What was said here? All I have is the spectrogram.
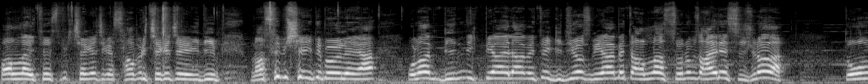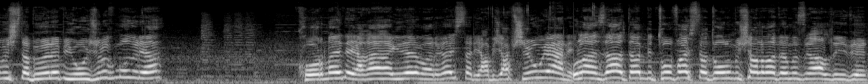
Vallahi tespih çeke çeke sabır çeke çeke gideyim. Nasıl bir şeydi böyle ya? Ulan bindik bir alamete gidiyoruz. Kıyamete Allah sonumuzu hayretsin. Şuna bak. Dolmuş da böyle bir yolculuk mu olur ya Kornayı da yaka yaka giderim arkadaşlar. Yapacak bir şey yok yani. Ulan zaten bir Tofaş'ta dolmuş almadığımız kaldıydı.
